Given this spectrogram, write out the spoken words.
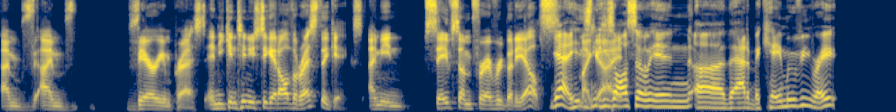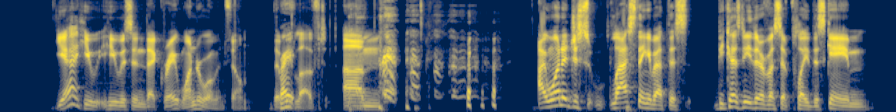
I'm I'm very impressed, and he continues to get all the rest of the gigs. I mean, save some for everybody else. Yeah, he's, he's also in uh, the Adam McKay movie, right? yeah. He he was in that great Wonder Woman film that Right. we loved. Um, I want to just last thing about this because neither of us have played this game.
